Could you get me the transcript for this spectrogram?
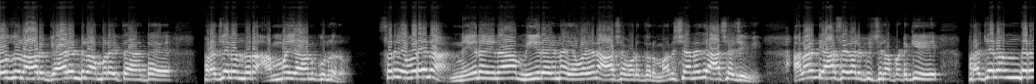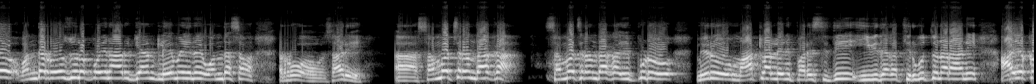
రోజులు ఆరు గ్యారెంటీలు అమలవుతాయంటే ప్రజలందరూ అమ్మయ్య అనుకున్నారు. సరే ఎవరైనా నేనైనా మీరైనా ఎవరైనా ఆశపడతారు. మనిషి అనేది ఆశాజీవి. అలాంటి ఆశ కల్పించినప్పటికీ ప్రజలందరూ వంద రోజుల పోయిన ఆరు గ్యారెంటీలు ఏమైనాయి? వంద రో సారీ సంవత్సరం దాకా సంవత్సరం దాకా ఇప్పుడు మీరు మాట్లాడలేని పరిస్థితి ఈ విధంగా తిరుగుతున్నారా అని ఆ యొక్క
